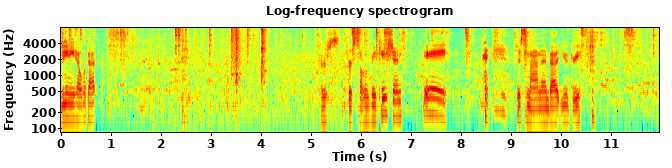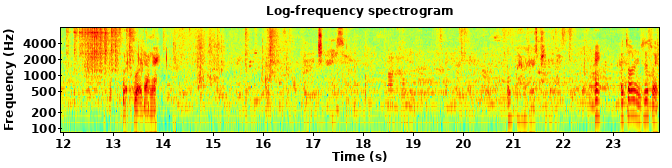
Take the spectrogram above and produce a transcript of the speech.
do you need help with that? First, first summer vacation. Yay! Just smiling about you agree. Wet floor down there. Oh wow, there's people there. Hey, hotel room's this way.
